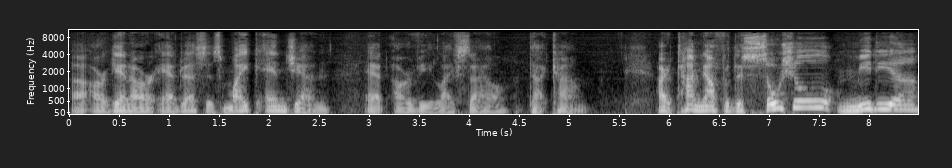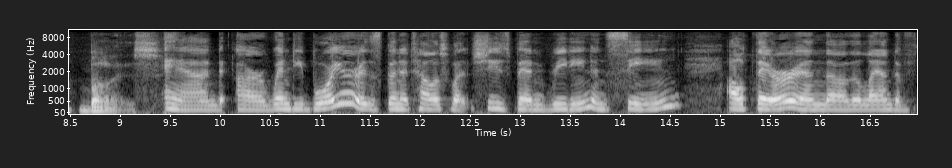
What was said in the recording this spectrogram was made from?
uh, our, again, our address is Mike and Jen at rvlifestyle.com. All right, time now for the social media buzz. And our Wendy Bowyer is going to tell us what she's been reading and seeing out there in the, the land of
